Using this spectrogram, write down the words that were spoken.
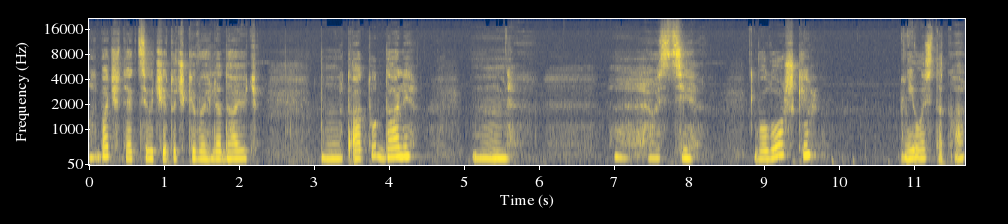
Ось бачите, як ці очіточки виглядають. От, а тут далі ось ці волошки. І ось така.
